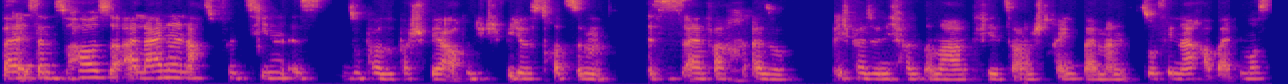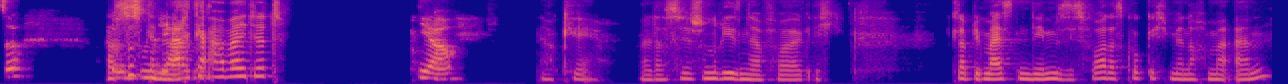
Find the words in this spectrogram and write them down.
weil es dann zu Hause alleine nachzuvollziehen ist super, super schwer. Auch mit YouTube-Videos trotzdem ist es einfach, also ich persönlich fand es immer viel zu anstrengend, weil man so viel nacharbeiten musste. Hast du es denn nachgearbeitet? Ja. Okay, weil das ist ja schon ein Riesenerfolg. Ich, ich glaube, die meisten nehmen sich es vor, das gucke ich mir nochmal an.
